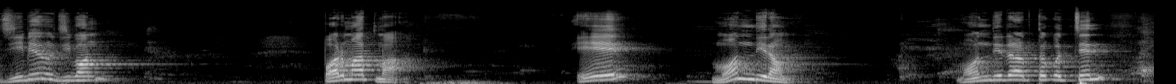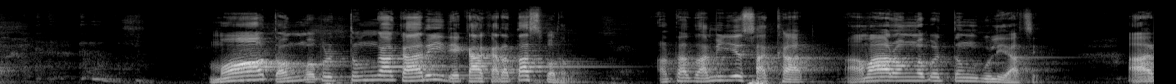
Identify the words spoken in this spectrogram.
জীবেরও জীবন। পরমাত্মা এ মন্দিরম। মন্দিরের অর্থ করছেন ম তঙ্গ প্রত্যঙ্গাকারী রেখাকারতাস্পদম। অর্থাৎ আমি যে সাক্ষাৎ, আমার অঙ্গ প্রত্যঙ্গগুলি আছে। আর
